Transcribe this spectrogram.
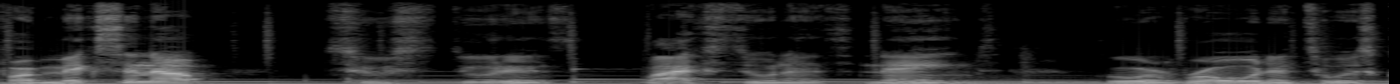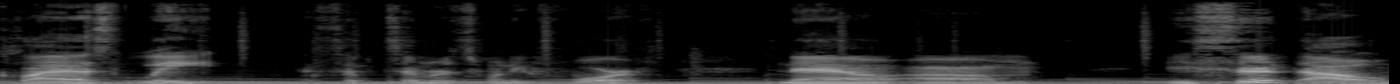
for mixing up two students, black students' names, who enrolled into his class late in September 24th. Now, um, he sent out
